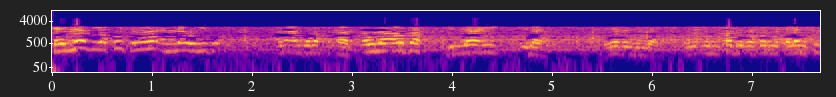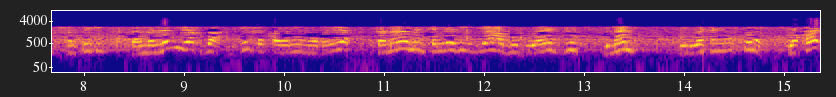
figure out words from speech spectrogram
كالذي يقول تماما أنا لا أريد أن أعبد الله سبحانه أو لا أرضى بالله إلها. عياذا بالله. ونحن من قبل ذكرنا كلام الشيخ الشنقيطي فأن الذي يخضع لتلك القوانين الوضعية تماما كالذي يعبد ويسجد لمن؟ للوثن والصنم وقد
